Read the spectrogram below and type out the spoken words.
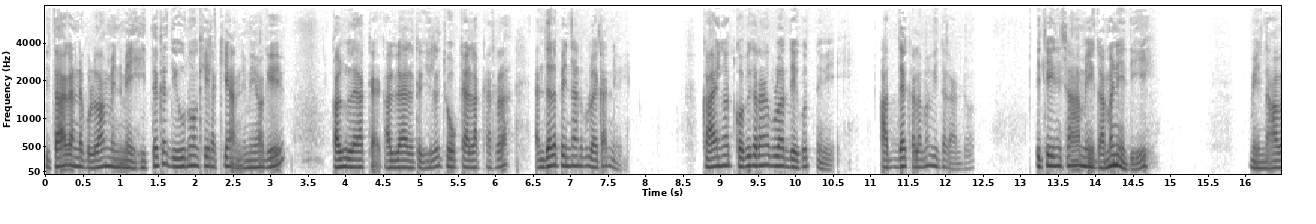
හිතා ගන්න පුළුවන් මෙන්න මේ හිතක දියුණුව කියලා කියන්නේ මේ වගේ කල්ුලයක් කල්ුලයට ගිහිල්ලා චෝක් කැල්ලක් කරලා ඇඳලා පෙන්වන්න පුළුවන් එකක් නෙවෙයි. කායින්වත් කොපි කරන්න පුළුවන් දෙයක්වත් නෙවෙයි. අත්දකලම විඳ ගන්න ඕන. ඒ නිසා මේ ගමනේදී මේ නව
